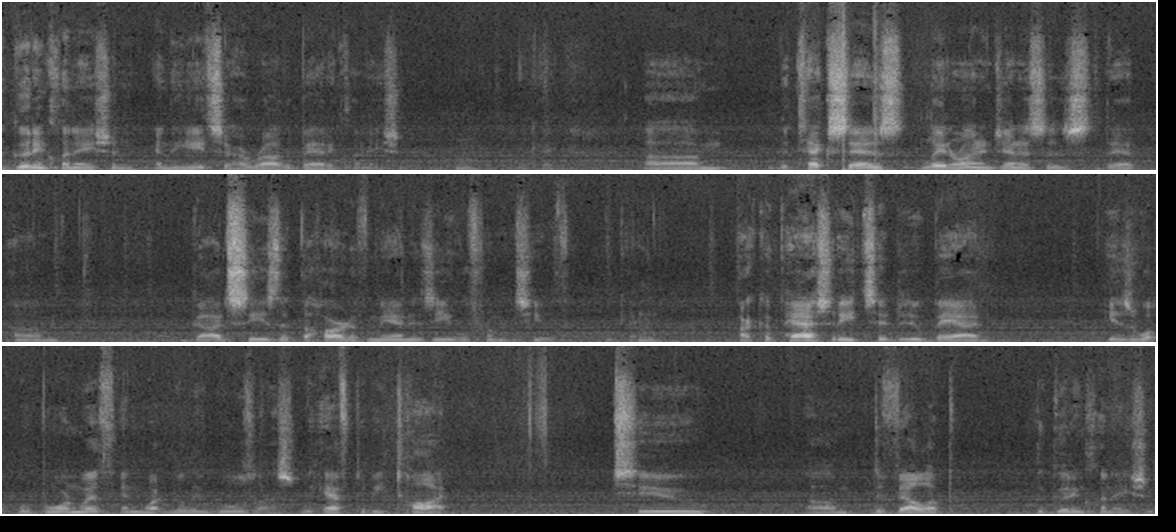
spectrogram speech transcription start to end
good inclination, and the Yetzer Hara, the bad inclination. Hmm. Okay. Um, the text says later on in Genesis that um, God sees that the heart of man is evil from its youth. Okay. Hmm. Our capacity to do bad is what we're born with and what really rules us. We have to be taught to um, develop the good inclination.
